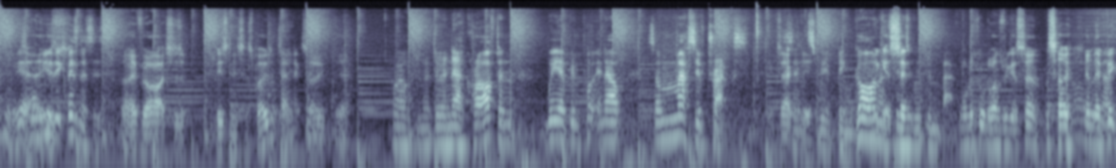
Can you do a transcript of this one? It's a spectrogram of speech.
Oh, yeah, small music is. businesses. Well, every artist is a business, I suppose? Technically. So yeah. Well, they're doing their craft, and we have been putting out some massive tracks Exactly. since we've been gone We and get since sent- we've been back. Well, look at all the ones we get sent. So, and they're you big.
